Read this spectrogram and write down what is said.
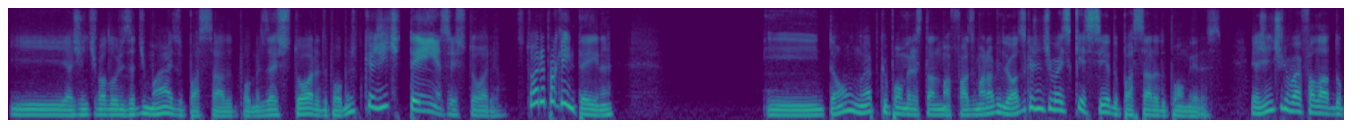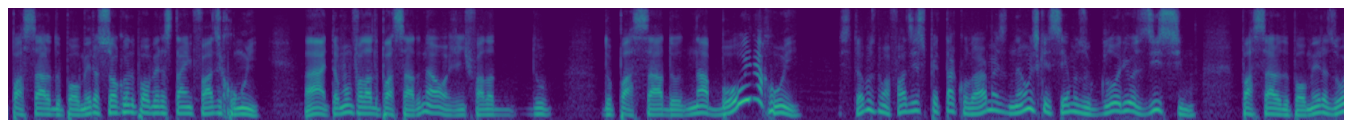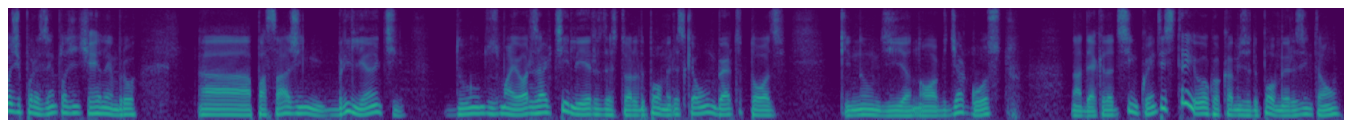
E a gente valoriza demais o passado do Palmeiras, a história do Palmeiras, porque a gente tem essa história. História para quem tem, né? E então não é porque o Palmeiras está numa fase maravilhosa que a gente vai esquecer do passado do Palmeiras. E a gente não vai falar do passado do Palmeiras só quando o Palmeiras está em fase ruim. Ah, então vamos falar do passado. Não, a gente fala do, do passado na boa e na ruim. Estamos numa fase espetacular, mas não esquecemos o gloriosíssimo passado do Palmeiras. Hoje, por exemplo, a gente relembrou a passagem brilhante de um dos maiores artilheiros da história do Palmeiras, que é o Humberto Tosi, que num dia 9 de agosto, na década de 50, estreou com a camisa do Palmeiras. Então,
